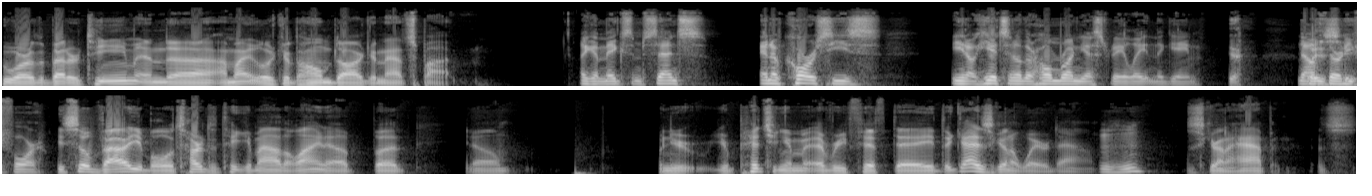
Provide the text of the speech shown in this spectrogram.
who are the better team, and uh, I might look at the home dog in that spot. Like it makes some sense. And of course, he's, you know, he hits another home run yesterday late in the game. Yeah. Now he's- 34. He's so valuable; it's hard to take him out of the lineup. But you know, when you're you're pitching him every fifth day, the guy's going to wear down. Mm-hmm. It's going to happen. It's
